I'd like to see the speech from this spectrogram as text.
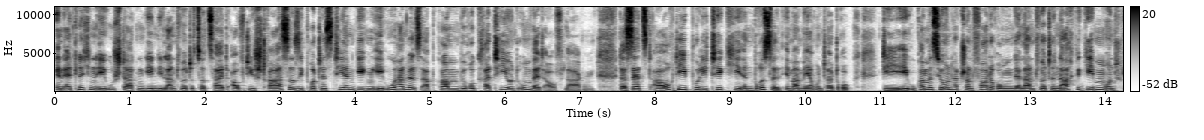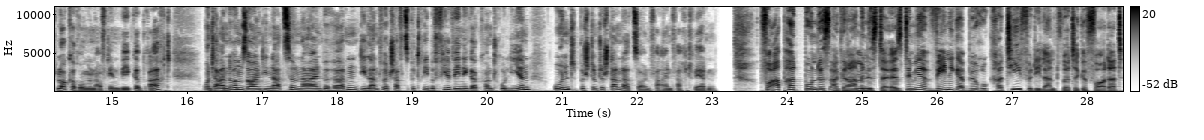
In etlichen EU-Staaten gehen die Landwirte zurzeit auf die Straße. Sie protestieren gegen EU-Handelsabkommen, Bürokratie und Umweltauflagen. Das setzt auch die Politik hier in Brüssel immer mehr unter Druck. Die EU-Kommission hat schon Forderungen der Landwirte nachgegeben und Lockerungen auf den Weg gebracht. Unter anderem sollen die nationalen Behörden die Landwirtschaftsbetriebe viel weniger kontrollieren und bestimmte Standards sollen vereinfacht werden. Vorab hat Bundesagrarminister Özdemir weniger Bürokratie für die Landwirte gefordert,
